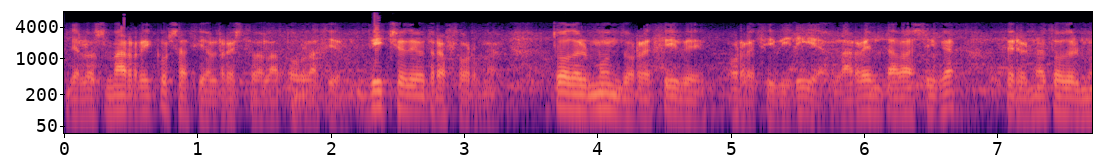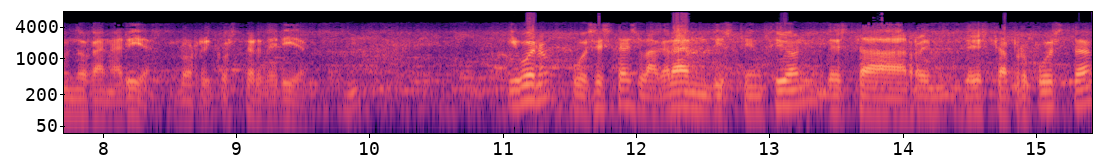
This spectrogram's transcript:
de los más ricos hacia el resto de la población. Dicho de otra forma, todo el mundo recibe o recibiría la renta básica, pero no todo el mundo ganaría, los ricos perderían. Y bueno, pues esta es la gran distinción de esta, de esta propuesta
